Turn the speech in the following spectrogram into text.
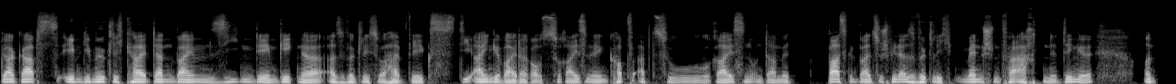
da gab es eben die Möglichkeit, dann beim Siegen dem Gegner also wirklich so halbwegs die Eingeweide rauszureißen, den Kopf abzureißen und damit Basketball zu spielen, also wirklich menschenverachtende Dinge. Und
